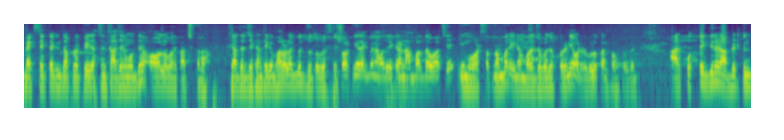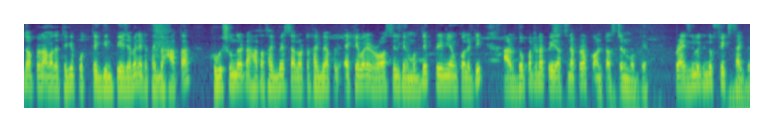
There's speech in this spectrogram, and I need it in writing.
ব্যাক সাইডটা কিন্তু আপনারা পেয়ে যাচ্ছেন কাজের মধ্যে অল ওভার কাজ করা। যাদের যেখান থেকে ভালো লাগবে দ্রুত স্ক্রিনশট নিয়ে রাখবেন। আমাদের এখানে নাম্বার দেওয়া আছে, ইমো, হোয়াটসঅ্যাপ নাম্বার এই নাম্বারে যোগাযোগ করে নিয়ে অর্ডারগুলো কনফার্ম করবেন। আর প্রত্যেক দিনের আপডেট কিন্তু আপনারা আমাদের থেকে প্রত্যেক দিন পেয়ে যাবেন। এটা থাকবে হাতা। খুবই সুন্দর একটা হাতা থাকবে স্যালোয়ারটা থাকবে আপনার একেবারে র সিল্কের মধ্যে প্রিমিয়াম কোয়ালিটি আর দোপাটাটা পেয়ে যাচ্ছেন আপনারা কন্ট্রাস্টের মধ্যে। প্রাইসগুলো কিন্তু ফিক্স থাকবে।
